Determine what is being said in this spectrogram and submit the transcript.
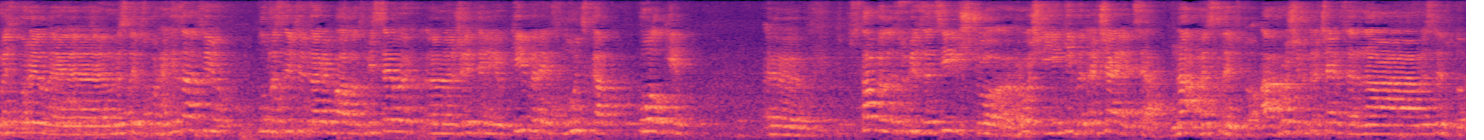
ми створили е, мисливську організацію, клуб мисливців та рибалок з місцевих е, жителів Ківерець, Луцька, Колки. Ставили собі за ціль, що гроші, які витрачаються на мисливство, а гроші витрачаються на мисливство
